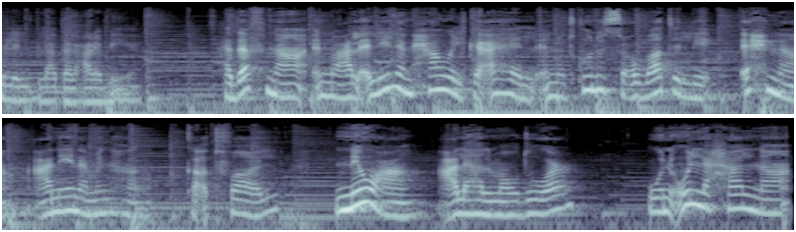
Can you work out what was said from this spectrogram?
كل البلاد العربية. هدفنا إنه على القليل نحاول كأهل إنه تكون الصعوبات اللي إحنا عانينا منها كأطفال نوعى على هالموضوع ونقول لحالنا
